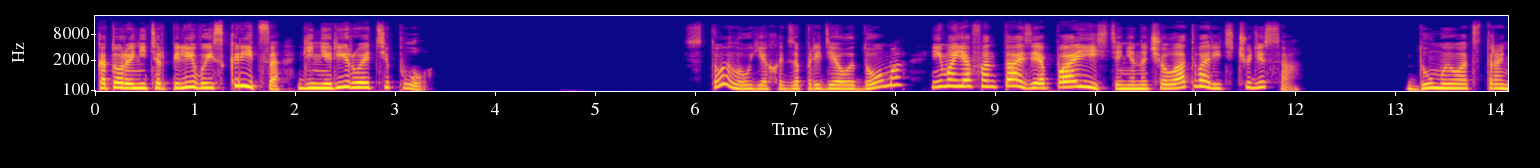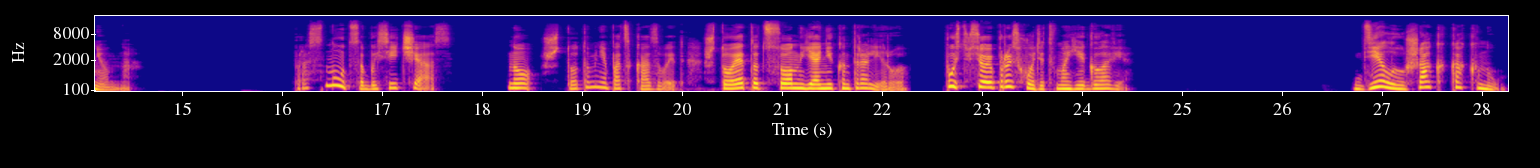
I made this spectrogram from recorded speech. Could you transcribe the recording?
которая нетерпеливо искрится, генерируя тепло. Стоило уехать за пределы дома, и моя фантазия поистине начала творить чудеса. Думаю отстраненно. Проснуться бы сейчас. Но что-то мне подсказывает, что этот сон я не контролирую. Пусть все и происходит в моей голове. Делаю шаг к окну.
